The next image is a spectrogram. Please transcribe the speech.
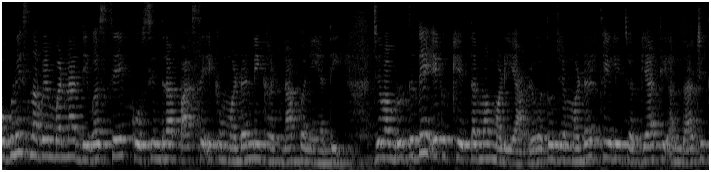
ઓગણીસ નવેમ્બરના દિવસે કોસિન્દ્રા પાસે એક મર્ડરની ઘટના બની હતી, જેમાં મૃતદેહ એક ખેતરમાં મળી આવ્યો હતો, જે મર્ડર થયેલી જગ્યાથી અંદાજિત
